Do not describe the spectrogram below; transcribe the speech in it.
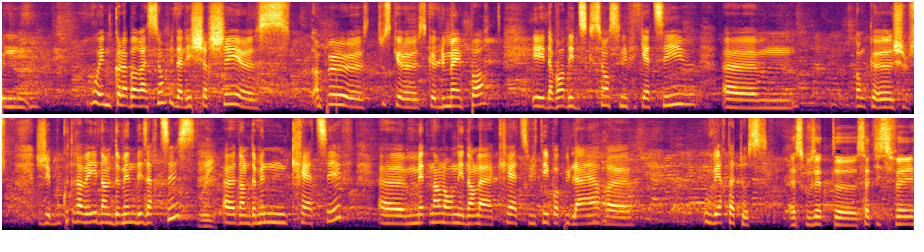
une, collaboration, puis d'aller chercher euh, un peu euh, tout ce que, ce que l'humain porte et d'avoir des discussions significatives. Euh, donc, j'ai beaucoup travaillé dans le domaine des artistes, dans le domaine créatif. maintenant, là, on est dans la créativité populaire ouverte à tous. Est-ce que vous êtes satisfait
